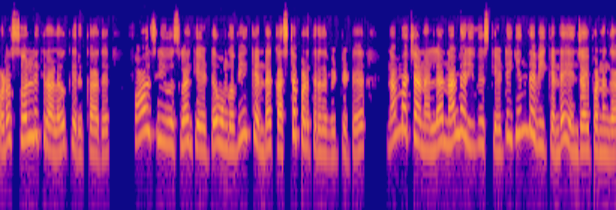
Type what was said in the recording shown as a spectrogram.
படம் சொல்லிக்கிற அளவுக்கு இருக்காது. ஃபால்ஸ் ரிவ்யூஸ்லாம் கேட்டு உங்க வீக்கெண்டை கஷ்டப்படுத்துறதை விட்டுட்டு நம்ம சேனல்ல நல்ல ரிவ்யூஸ் கேட்டு இந்த வீக்கெண்டை என்ஜாய் பண்ணுங்க.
